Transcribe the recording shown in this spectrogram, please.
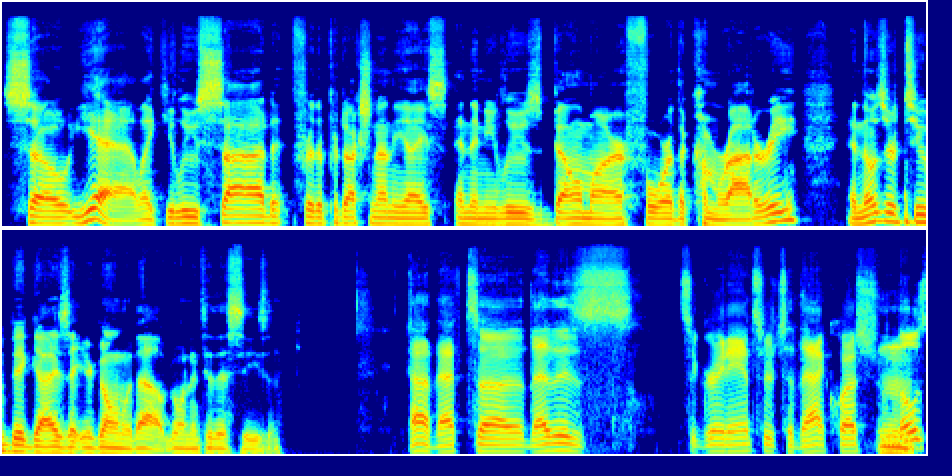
So yeah like you lose Saad for the production on the ice and then you lose Bellemare for the camaraderie and those are two big guys that you're going without going into this season. Yeah that's uh that is it's a great answer to that question. Mm. Those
